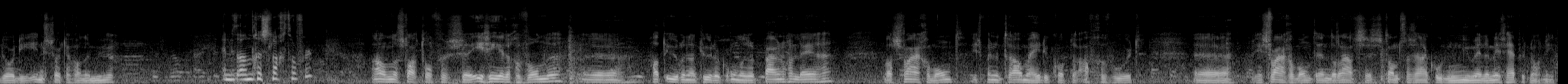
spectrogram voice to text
door die instorten van de muur. En het andere slachtoffer? Andere slachtoffers eh, is eerder gevonden. eh, had uren natuurlijk onder de puin gelegen. Was zwaar gewond. Is met een traumahelikopter afgevoerd. Eh, is zwaar gewond en de laatste stand van zaken, hoe het nu met hem is, heb ik nog niet.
